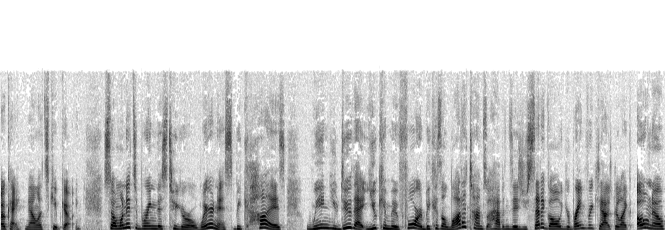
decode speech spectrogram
Okay, now let's keep going. So I wanted to bring this to your awareness because when you do that, you can move forward. Because a lot of times what happens is you set a goal, your brain freaks out. You're like, oh no,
